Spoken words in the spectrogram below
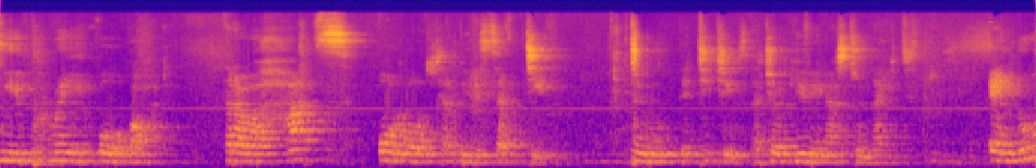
We pray, oh God, that our hearts, oh Lord, shall be receptive to the teachings that you are giving us tonight. And no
